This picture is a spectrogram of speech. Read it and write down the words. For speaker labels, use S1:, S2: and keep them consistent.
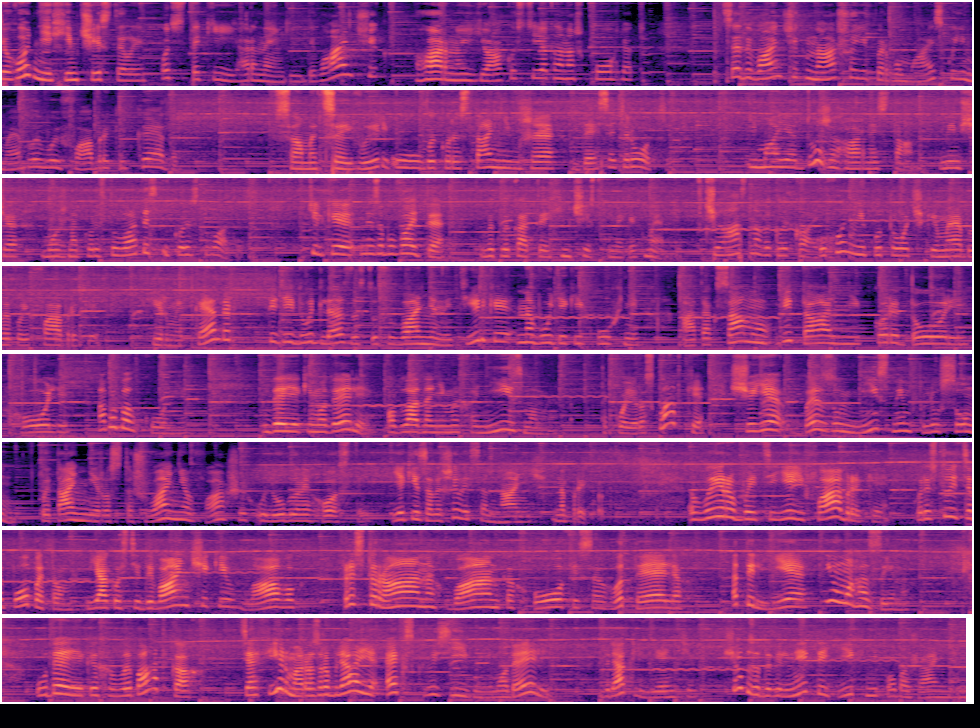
S1: Сьогодні хімчистили ось такий гарненький диванчик, гарної якості, як на наш погляд. Це диванчик нашої первомайської меблевої фабрики Кедр. Саме цей виріб у використанні вже 10 років і має дуже гарний стан. Ним ще можна користуватись і користуватись. Тільки не забувайте викликати хімчистку м'яких меблів.
S2: Вчасно викликай.
S1: Кухонні куточки меблевої фабрики фірми Кедр підійдуть для застосування не тільки на будь-якій кухні, а так само в вітальні, коридорі, холі або балконі. Деякі моделі обладнані механізмами такої розкладки, що є безумісним плюсом в питанні розташування ваших улюблених гостей, які залишилися на ніч, наприклад. Вироби цієї фабрики користуються попитом в якості диванчиків, лавок, в ресторанах, банках, офісах, готелях, ательє і у магазинах. У деяких випадках ця фірма розробляє ексклюзивні моделі для клієнтів, щоб задовільнити їхні побажання.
